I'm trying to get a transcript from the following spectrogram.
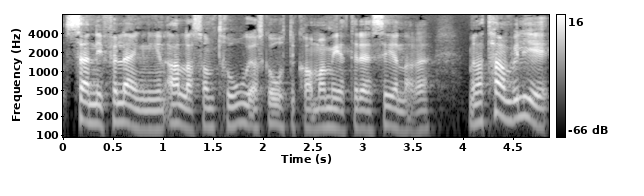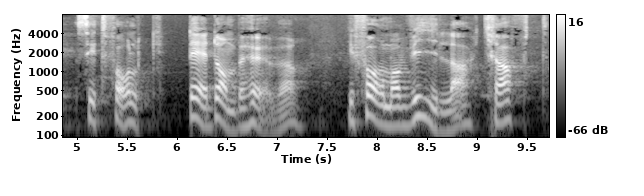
sen i förlängningen alla som tror, jag ska återkomma mer till det senare, men att han vill ge sitt folk det de behöver i form av vila, kraft,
